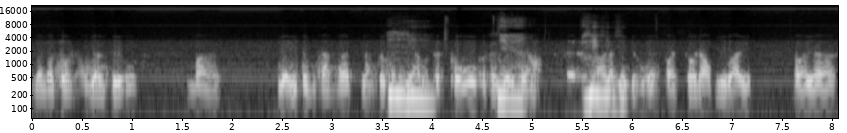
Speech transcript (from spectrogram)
nó nó sôi động lên xíu mà nhảy tung tăng hết làm cho khán giả mà thích thú có thể nhảy theo. Đó là những trường nhạc mà sôi động như vậy. Rồi uh,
